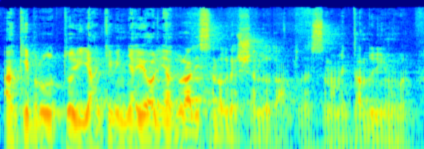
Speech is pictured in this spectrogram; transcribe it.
anche i produttori, anche i vignaioli naturali stanno crescendo tanto, stanno aumentando di numero.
